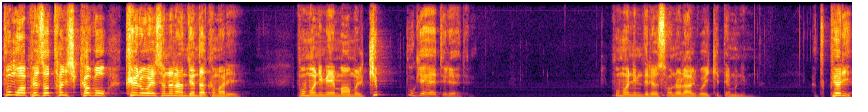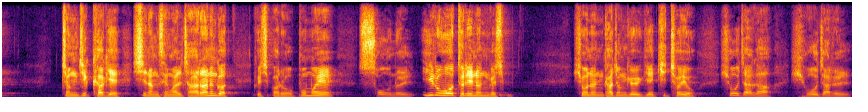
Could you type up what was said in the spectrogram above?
부모 앞에서 탄식하고 괴로워해서는 안 된다 그 말이. 부모님의 마음을 기쁘게 해드려야 됩니다. 부모님들의 손을 알고 있기 때문입니다. 특별히 정직하게 신앙생활 잘하는 것 그것이 바로 부모의 소원을 이루어 드리는 것입니다. 효는 가정교육의 기초요. 효자가 효자를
